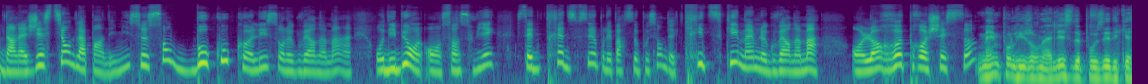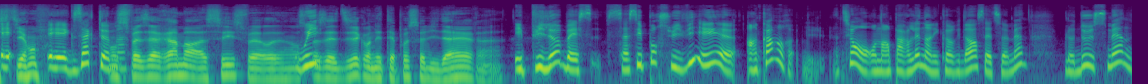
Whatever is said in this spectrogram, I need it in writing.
dans la gestion de la pandémie, se sont beaucoup collés sur le gouvernement. hein. Au début, on, on s'en souvient, c'était très difficile pour les partis d'opposition de critiquer même le gouvernement. On leur reprochait ça. Même pour les journalistes de poser des questions. Et exactement. On se faisait ramasser, se faire- on Oui. se faisait dire qu'on n'était pas solidaire. euh. Et puis là, ben, ça s'est poursuivi et euh, encore, tu sais, on, on en parlait dans les corridors cette semaine, a deux semaines,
